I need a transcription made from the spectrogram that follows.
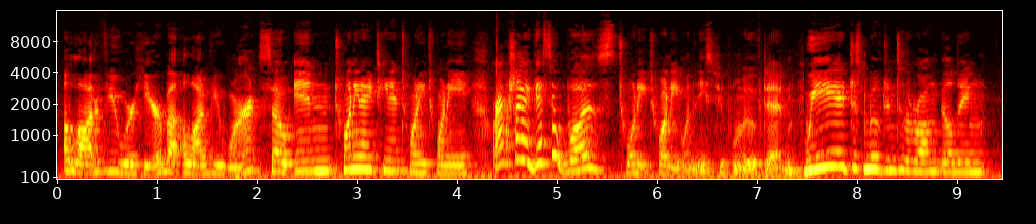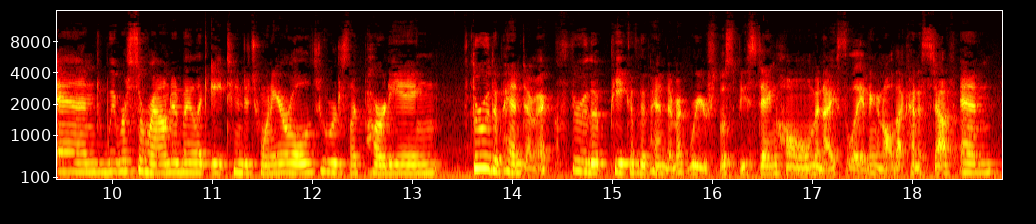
a lot of you were here, but a lot of you weren't. So in 2019 and 2020, or actually I guess it was 2020 when these people moved in. We just moved into the wrong building and we were surrounded by like 18 to 20 year olds who were just like partying through the pandemic, through the peak of the pandemic where you're supposed to be staying home and isolating and all that kind of stuff. And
